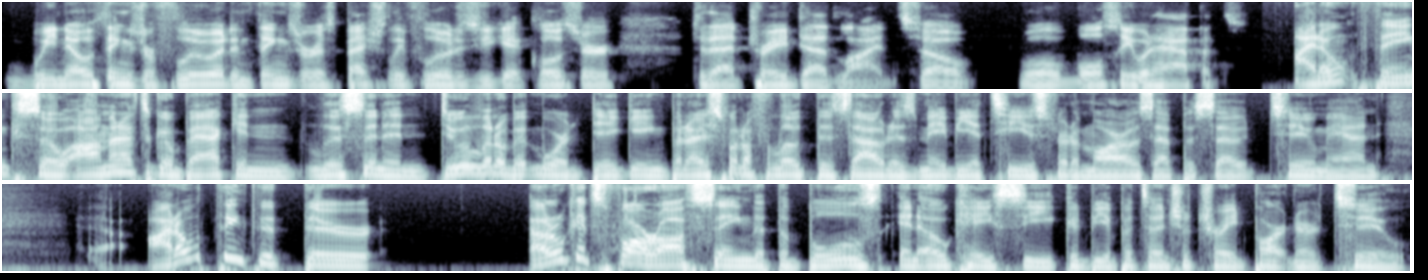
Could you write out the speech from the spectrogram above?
we know things are fluid and things are especially fluid as you get closer to that trade deadline. So we'll we'll see what happens. I don't think so. I'm gonna have to go back and listen and do a little bit more digging, but I just want to float this out as maybe a tease for tomorrow's episode too, man. I don't think that they're I don't get far off saying that the Bulls and OKC could be a potential trade partner too.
